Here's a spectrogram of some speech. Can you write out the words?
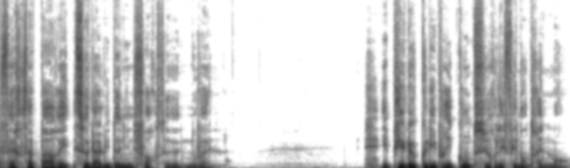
faire sa part et cela lui donne une force nouvelle. Et puis le colibri compte sur l'effet d'entraînement.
